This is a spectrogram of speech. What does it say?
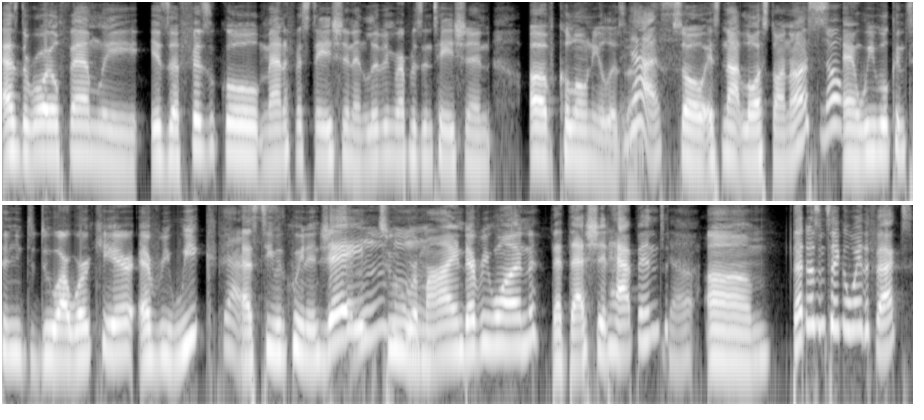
as the royal family is a physical manifestation and living representation of colonialism. Yes. So it's not lost on us. Nope. And we will continue to do our work here every week Yes. as Tea with Queen and Jay Mhm. to remind everyone that that shit happened. Yeah. Um, that doesn't take away the fact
